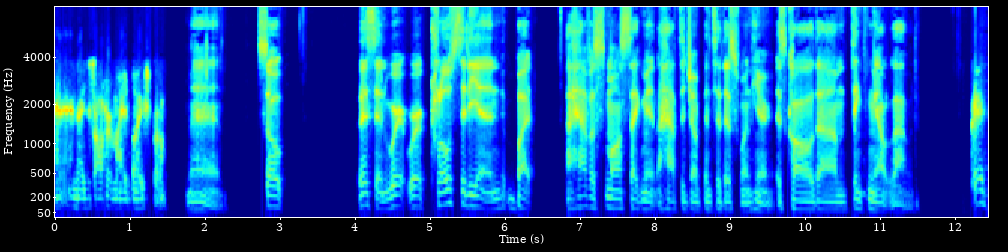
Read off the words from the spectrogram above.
and, and I just offer my advice, bro. Man. So listen, we're we're close to the end, but I have a small segment. I have to jump into this one here. It's called um, thinking out loud. Okay.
